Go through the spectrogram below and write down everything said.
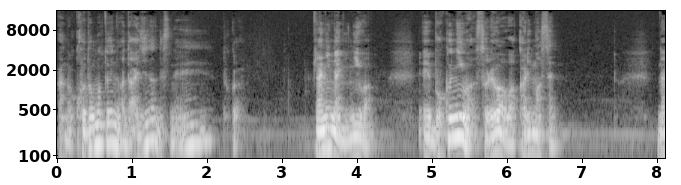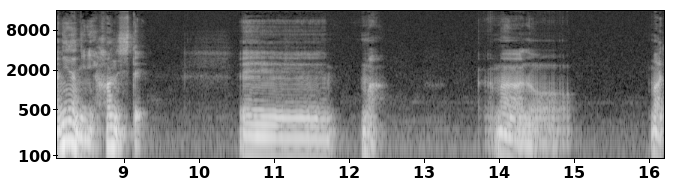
あの子供というのは大事なんですねとか。何々には、えー、僕にはそれは分かりません。何々に反して、えー、まあ、まああの、まあ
